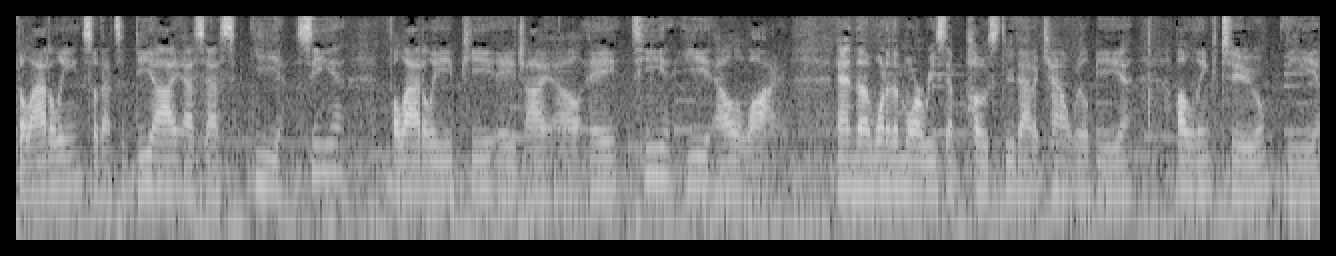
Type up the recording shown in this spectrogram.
Philately, so that's D I S S E C philately, P H I L A T E L Y. And the, one of the more recent posts through that account will be a link to the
